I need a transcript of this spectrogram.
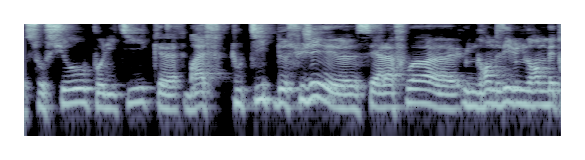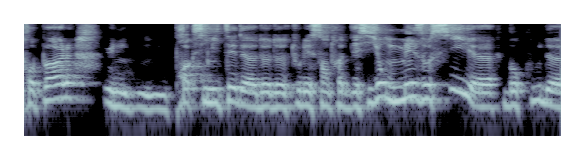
sociaux, politiques, bref, tout type de sujets. C'est à la fois une grande ville, une grande métropole, une proximité de, de tous les centres de décision, aussi beaucoup de,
